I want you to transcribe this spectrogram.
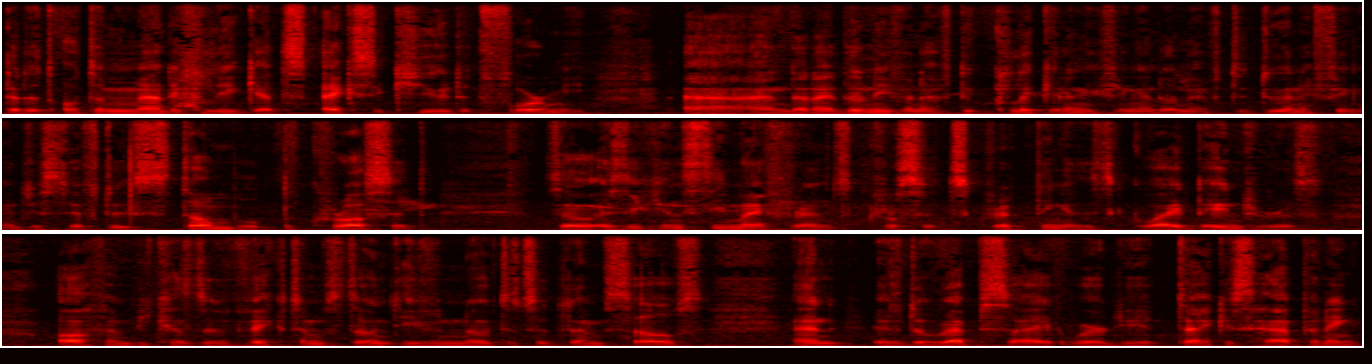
that it automatically gets executed for me. Uh, and then I don't even have to click anything, I don't have to do anything, I just have to stumble across it. So as you can see, my friends, cross-site scripting is quite dangerous, often because the victims don't even notice it themselves and if the website where the attack is happening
